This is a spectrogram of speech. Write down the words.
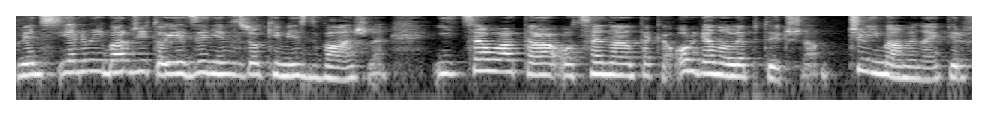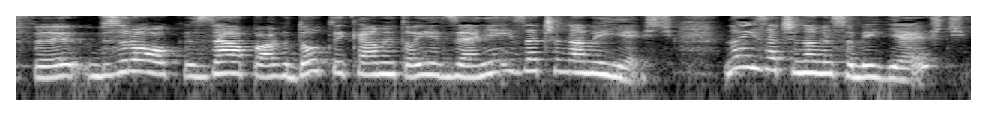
Więc jak najbardziej to jedzenie wzrokiem jest ważne. I cała ta ocena taka organoleptyczna, czyli mamy najpierw y, wzrok, zapach, dotykamy to jedzenie i zaczynamy jeść. No i zaczynamy sobie jeść,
